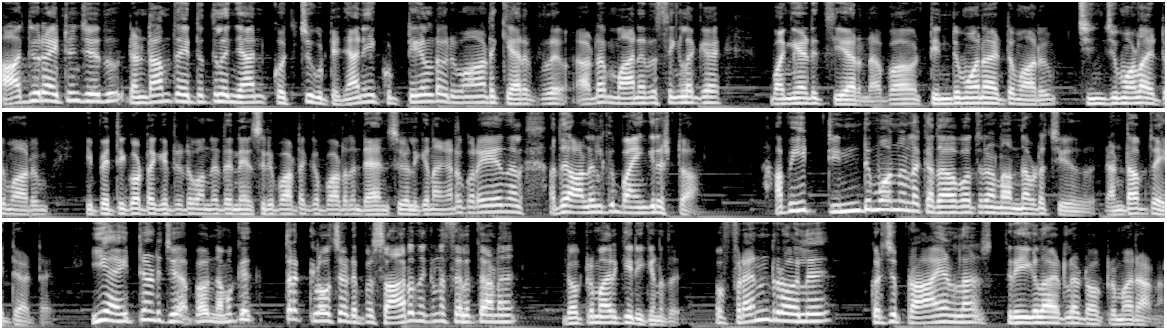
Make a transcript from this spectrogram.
ആദ്യം ഒരു ഐറ്റം ചെയ്തു. രണ്ടാമത്തെ ഐറ്റത്തിൽ ഞാൻ കൊച്ചുകുട്ടി. ഞാൻ ഈ കുട്ടികളുടെ ഒരുപാട് ക്യാരക്ടർ അവിടെ മാനരസ്യങ്ങളൊക്കെ ഭംഗിയായിട്ട് ചെയ്യാറുണ്ട്. അപ്പോൾ ടിന്റുമോനായിട്ട് മാറും ചിഞ്ചുമോളായിട്ട് മാറും. ഈ പെറ്റിക്കോട്ടൊക്കെ ഇട്ടിട്ട് വന്നിട്ട് നേഴ്സറി പാട്ടൊക്കെ പാടുന്ന ഡാൻസ് കളിക്കണം അങ്ങനെ കുറേ നല്ല അത് ആളുകൾക്ക് ഭയങ്കര ഇഷ്ടമാണ് അപ്പോൾ ഈ ടിൻഡുമോ എന്നുള്ള കഥാപാത്രമാണ് അന്ന് അവിടെ ചെയ്തത് രണ്ടാമത്തെ ഐറ്റമായിട്ട് ഈ ഐറ്റമാണ് ചെയ്തത് അപ്പോൾ നമുക്ക് ഇത്ര ക്ലോസ് ആയിട്ട് ഇപ്പോൾ സാറ് നിൽക്കുന്ന സ്ഥലത്താണ് ഡോക്ടർമാർക്ക് ഇരിക്കുന്നത്. അപ്പോൾ ഫ്രണ്ട് റോയിൽ കുറച്ച് പ്രായമുള്ള സ്ത്രീകളായിട്ടുള്ള ഡോക്ടർമാരാണ്.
